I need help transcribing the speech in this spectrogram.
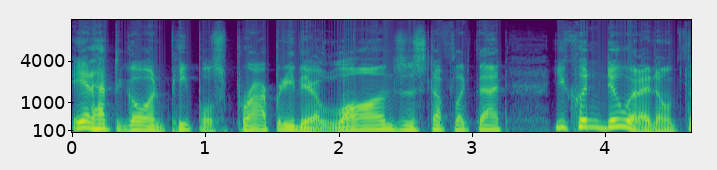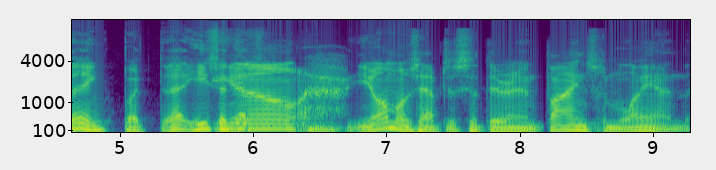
you'd have to go on people's property, their lawns and stuff like that. You couldn't do it, I don't think. But that, he said you that's know, you almost have to sit there and find some land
